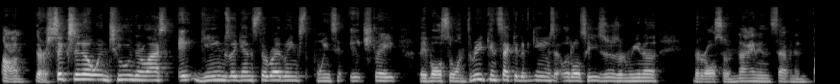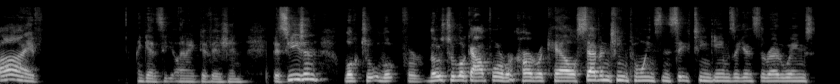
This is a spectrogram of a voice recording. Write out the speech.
um, they're 6 and 0 and 2 in their last eight games against the Red Wings, points in eight straight. They've also won three consecutive games at Little Caesars Arena. They're also 9 and 7 and 5 against the Atlantic Division this season. Look to look for those to look out for. Rickard Rakell, 17 points in 16 games against the Red Wings.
